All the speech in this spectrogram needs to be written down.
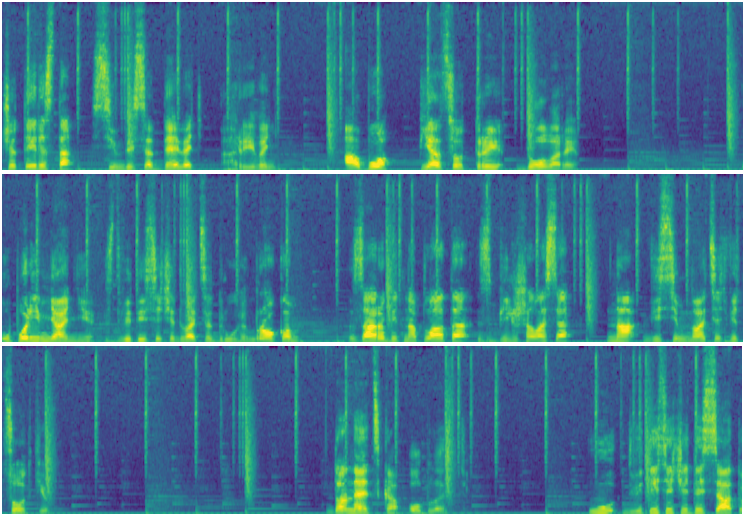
479 гривень або 503 долари. У порівнянні з 2022 роком заробітна плата збільшилася на 18%. Донецька область. У 2010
